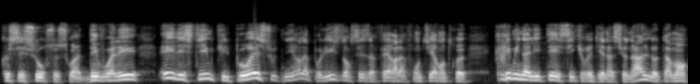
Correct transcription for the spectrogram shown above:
que ses sources soient dévoilées et il estime qu'il pourrait soutenir la police dans ses affaires à la frontière entre criminalité et sécurité nationale, notamment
